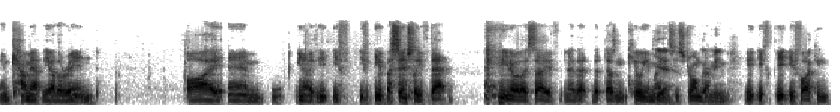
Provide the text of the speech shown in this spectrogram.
and come out the other end, I am, you know, if, if, if essentially if that, you know what they say, if you know that, that doesn't kill you makes Yeah. you stronger. I mean, if if I can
